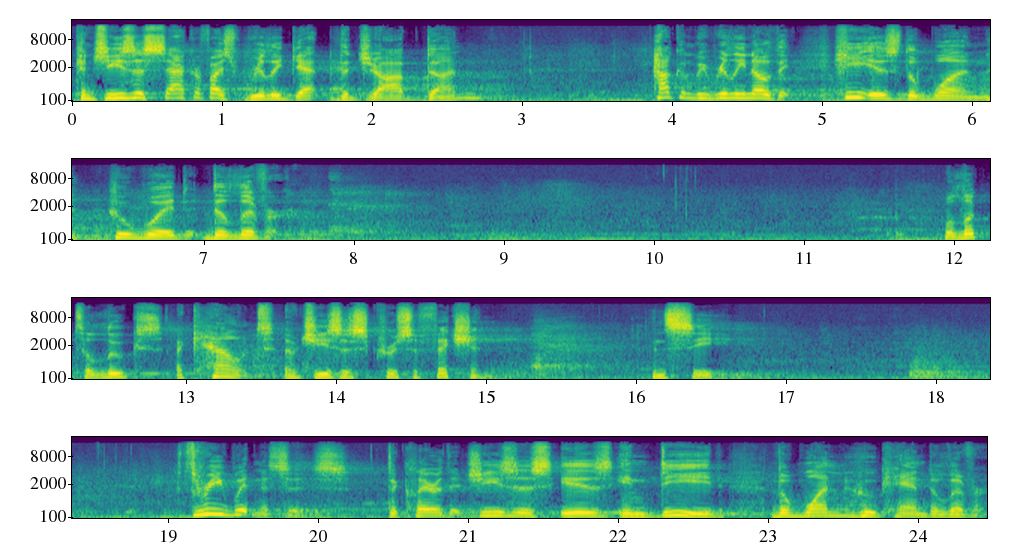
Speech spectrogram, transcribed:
Can Jesus' sacrifice really get the job done? How can we really know that He is the one who would deliver? We'll look to Luke's account of Jesus' crucifixion and see. Three witnesses declare that Jesus is indeed the one who can deliver.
